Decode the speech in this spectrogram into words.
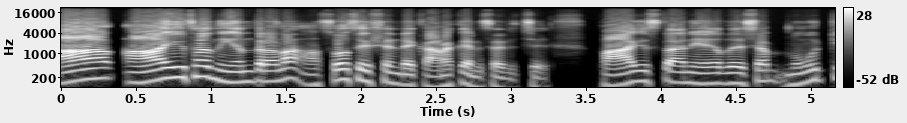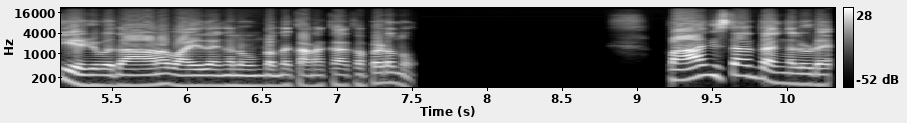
ആ ആയുധ നിയന്ത്രണ അസോസിയേഷന്റെ കണക്കനുസരിച്ച് പാകിസ്ഥാൻ ഏകദേശം നൂറ്റി എഴുപത് ആണവായുധങ്ങൾ ഉണ്ടെന്ന് കണക്കാക്കപ്പെടുന്നു. പാകിസ്ഥാൻ തങ്ങളുടെ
